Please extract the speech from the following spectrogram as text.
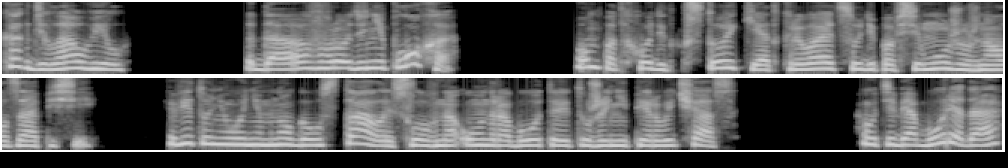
«Как дела, Уилл?» «Да, вроде неплохо». Он подходит к стойке и открывает, судя по всему, журнал записей. Вид у него немного усталый, словно он работает уже не первый час. «У тебя буря, да?»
